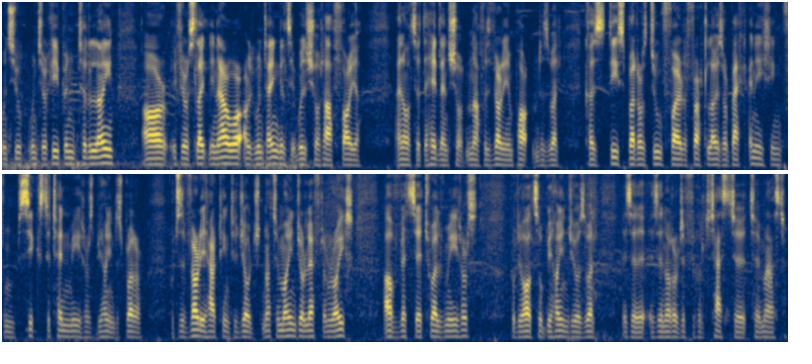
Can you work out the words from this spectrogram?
once you once you're keeping to the line, or if you're slightly narrower or going to angles, it will shut off for you. And also the headland shutting off is very important as well because these spreaders do fire the fertiliser back anything from 6 to 10 metres behind the spreader which is a very hard thing to judge. Not to mind your left and right of let's say 12 metres but also behind you as well is, a, is another difficult task to, to master.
